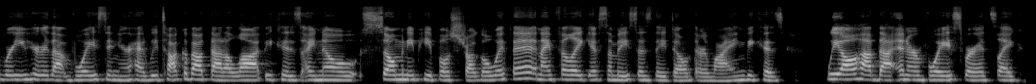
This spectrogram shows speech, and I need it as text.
where you hear that voice in your head we talk about that a lot because i know so many people struggle with it and i feel like if somebody says they don't they're lying because we all have that inner voice where it's like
